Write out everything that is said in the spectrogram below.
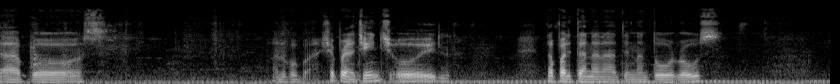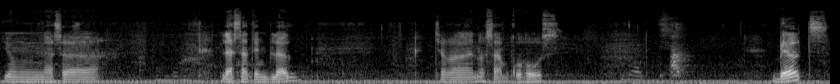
tapos ano pa ba? Syempre na change oil. Napalitan na natin ng 2 rows. Yung nasa last natin vlog. Tsaka ano Samco hose. Belts.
